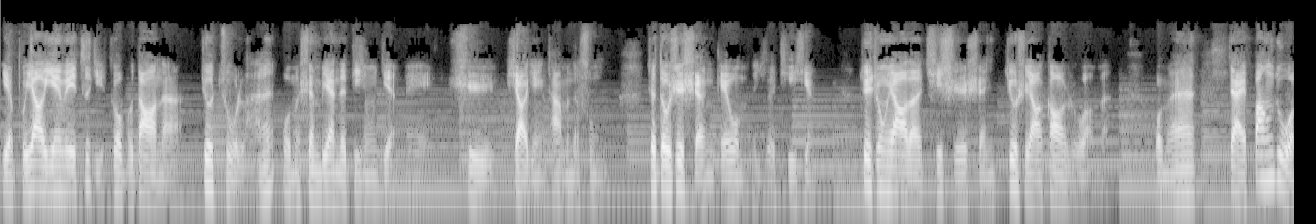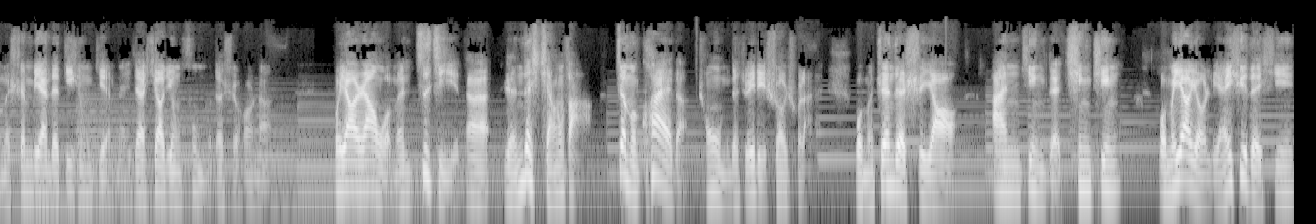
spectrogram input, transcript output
也不要因为自己做不到呢，就阻拦我们身边的弟兄姐妹去孝敬他们的父母，这都是神给我们的一个提醒。最重要的，其实神就是要告诉我们，我们在帮助我们身边的弟兄姐妹在孝敬父母的时候呢，不要让我们自己的人的想法这么快的从我们的嘴里说出来。我们真的是要安静的倾听，我们要有连续的心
